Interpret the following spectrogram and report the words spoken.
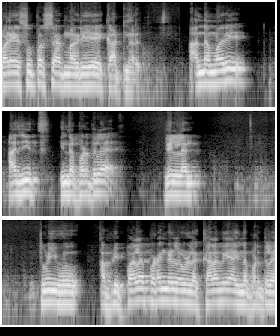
பழைய சூப்பர் ஸ்டார் மாதிரியே காட்டினார். அந்த மாதிரி அஜித் இந்த படத்தில் வில்லன் துணிவு அப்படி பல படங்களில் உள்ள கலவையாக இந்த படத்தில்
